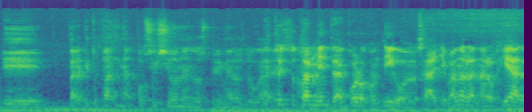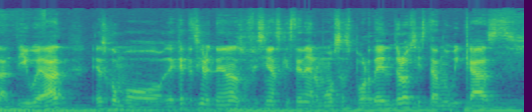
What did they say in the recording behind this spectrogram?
eh, para que tu página posicione en los primeros lugares. Estoy ¿no? totalmente de acuerdo contigo. O sea, llevando la analogía a la antigüedad, es como, ¿de qué te sirve tener unas oficinas que estén hermosas por dentro si están ubicadas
